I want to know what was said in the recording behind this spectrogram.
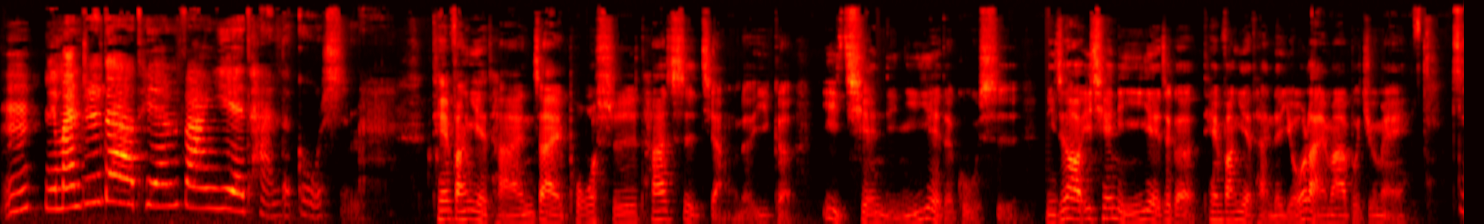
嗯，你们知道天方夜谭的故事吗？天方夜谭在波斯，它是讲了一个一千零一夜的故事。你知道一千零一夜这个天方夜谭的由来吗？不啾梅？知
